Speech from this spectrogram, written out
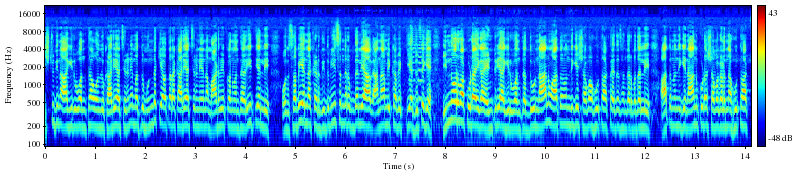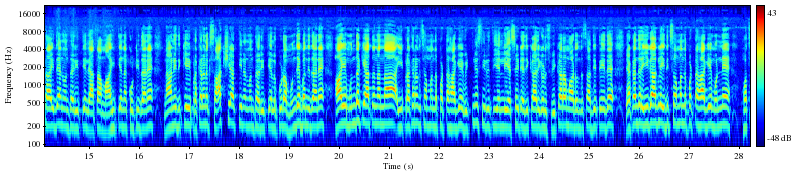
ಇಷ್ಟು ದಿನ ಆಗಿರುವಂಥ ಒಂದು ಕಾರ್ಯಾಚರಣೆ ಮತ್ತು ಮುಂದಕ್ಕೆ ಯಾವ ಥರ ಕಾರ್ಯಾಚರಣೆಯನ್ನು ಮಾಡಬೇಕು ಅನ್ನುವಂಥ ರೀತಿಯಲ್ಲಿ ಒಂದು ಸಭೆಯನ್ನ ಕರೆದಿದ್ರು. ಈ ಸಂದರ್ಭದಲ್ಲಿ ಆ ಅನಾಮಿಕ ವ್ಯಕ್ತಿಯ ಜೊತೆಗೆ ಇನ್ನೋರ್ವ ಕೂಡ ಈಗ ಎಂಟ್ರಿ ಆಗಿರುವಂತದ್ದು ನಾನು ಆತನೊಂದಿಗೆ ಶವ ಹೂತು ಹಾಕ್ತಾ ಇದ್ದ ಸಂದರ್ಭದಲ್ಲಿ ಆತನೊಂದಿಗೆ ನಾನು ಕೂಡ ಶವಗಳನ್ನ ಹೂತ ಹಾಕ್ತಾ ಇದ್ದೆ ಅನ್ನುವಂಥ ರೀತಿಯಲ್ಲಿ ಆತ ಮಾಹಿತಿಯನ್ನ ಕೊಟ್ಟಿದ್ದಾನೆ. ನಾನು ಇದಕ್ಕೆ ಈ ಪ್ರಕರಣಕ್ಕೆ ಸಾಕ್ಷಿ ಆಗ್ತೀನಿ ಅನ್ನುವಂಥ ರೀತಿಯಲ್ಲೂ ಕೂಡ ಮುಂದೆ ಬಂದಿದ್ದಾನೆ. ಹಾಗೆ ಮುಂದಕ್ಕೆ ಆತನನ್ನ ಈ ಪ್ರಕರಣಕ್ಕೆ ಸಂಬಂಧಪಟ್ಟ ಹಾಗೆ ವಿಟ್ನೆಸ್ ರೀತಿಯಲ್ಲಿ ಎಸ್ ಐ ಟಿ ಅಧಿಕಾರಿಗಳು ಸ್ವೀಕಾರ ಮಾಡುವಂಥ ಸಾಧ್ಯತೆ ಇದೆ. ಯಾಕಂದ್ರೆ ಈಗಾಗಲೇ ಇದಕ್ಕೆ ಸಂಬಂಧಪಟ್ಟ ಹಾಗೆ ಮೊನ್ನೆ ಹೊಸ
